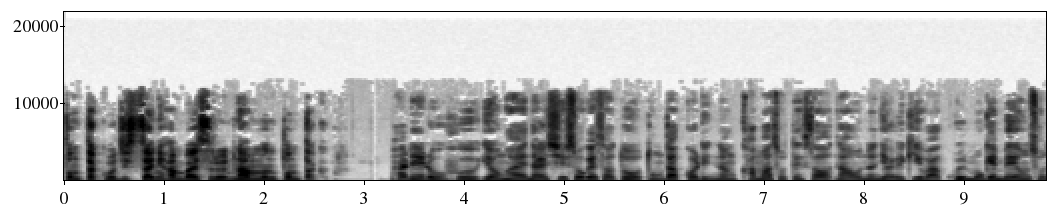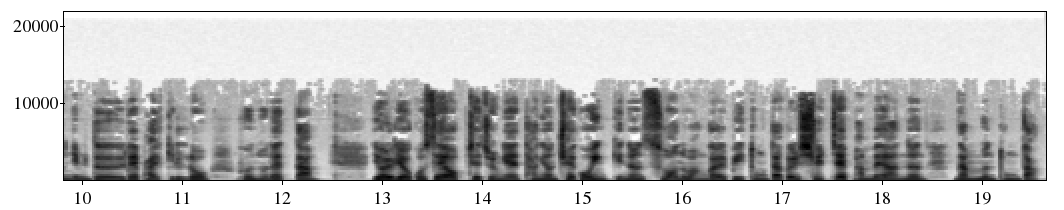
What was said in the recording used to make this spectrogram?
トンタクを実際に販売する南門トンタク。 8일 오후 영하의 날씨 속에서도 통닭거리는 가마솥에서 나오는 열기와 골목의 매운 손님들의 발길로 훈훈했다. 열 여 곳의 업체 중에 당연 최고 인기는 수원 왕갈비 통닭을 실제 판매하는 남문 통닭.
